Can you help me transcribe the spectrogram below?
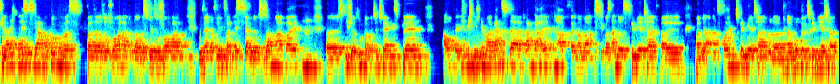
Vielleicht nächstes Jahr mal gucken, was, was er so vorhat oder was wir so vorhaben. Wir werden auf jeden Fall nächstes Jahr wieder zusammenarbeiten. Äh, es lief ja super mit den Trainingsplänen auch wenn ich mich nicht immer ganz da dran gehalten habe, weil man mal ein bisschen was anderes trainiert hat, weil man mit anderen Freunden trainiert hat oder mit einer Gruppe trainiert hat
